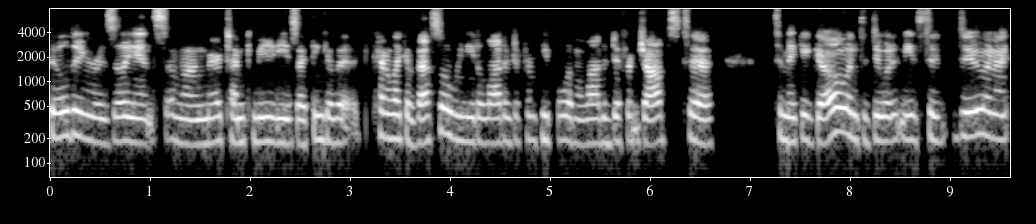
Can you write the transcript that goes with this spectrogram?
building resilience among maritime communities, I think of it kind of like a vessel. We need a lot of different people and a lot of different jobs to to make it go and to do what it needs to do. And I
